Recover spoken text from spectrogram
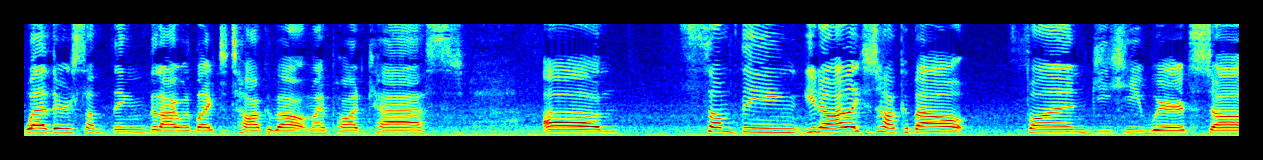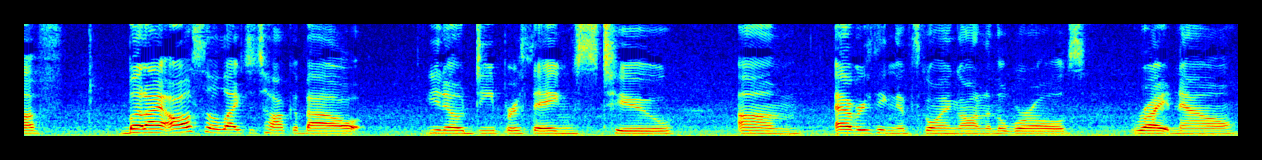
weather's something that I would like to talk about in my podcast. Um something, you know, I like to talk about fun, geeky, weird stuff. But I also like to talk about, you know, deeper things too. Um, everything that's going on in the world right now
